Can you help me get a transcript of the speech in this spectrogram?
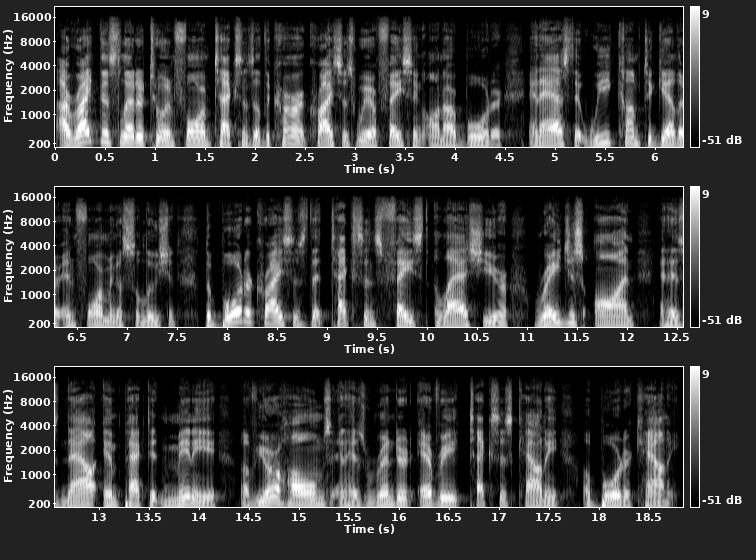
I write this letter to inform Texans of the current crisis we are facing on our border and ask that we come together in forming a solution. The border crisis that Texans faced last year rages on and has now impacted many of your homes and has rendered every Texas county a border county.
